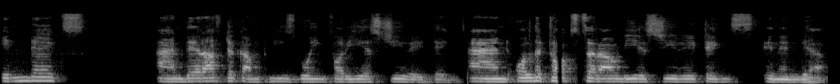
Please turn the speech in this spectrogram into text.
index and thereafter companies going for ESG ratings and all the talks around ESG ratings in India.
